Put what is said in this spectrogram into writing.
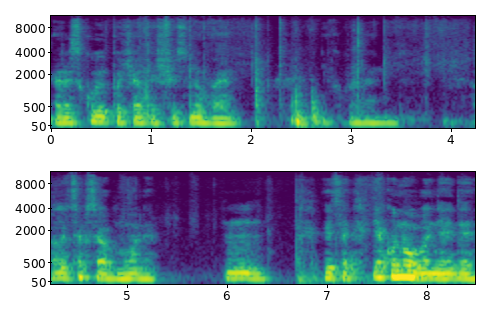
Рискую почати щось нове. Але це все обмани. Дивіться, як оновлення йде.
